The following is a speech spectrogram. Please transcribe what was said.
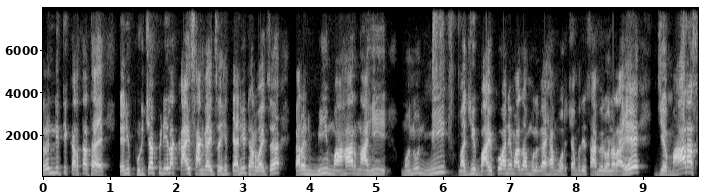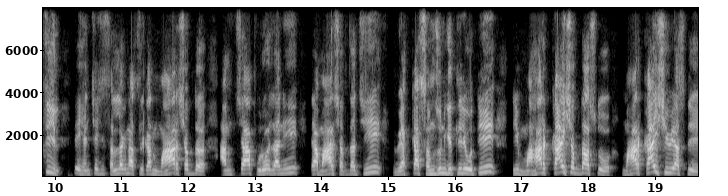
रणनीती करतात आहे. त्यांनी पुढच्या पिढीला काय सांगायचं हे त्यांनी ठरवायचं. कारण मी महार नाही. म्हणून मी माझी बायको आणि माझा मुलगा ह्या मोर्चामध्ये सामील होणार आहे. जे महार असतील ते ह्यांच्याशी संलग्न असतील. कारण महार शब्द आमच्या पूर्वजांनी त्या महार शब्दाची व्याख्या समजून घेतलेली होती. ती महार काय शब्द असतो? महार काय शिवी असते?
